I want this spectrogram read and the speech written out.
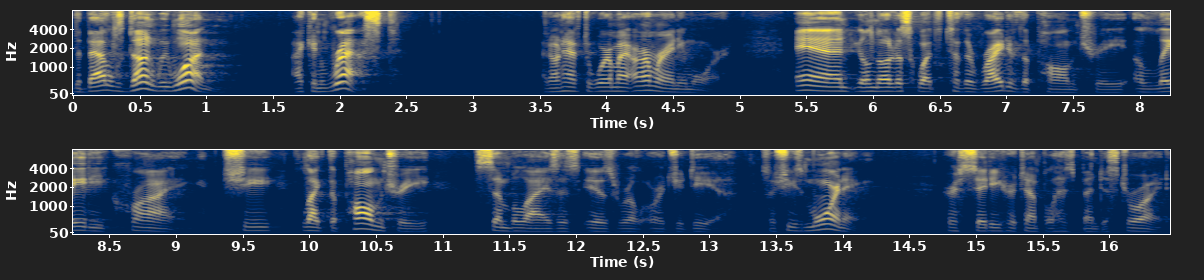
the battle's done, we won. I can rest. I don't have to wear my armor anymore. And you'll notice what's to the right of the palm tree a lady crying. She, like the palm tree, symbolizes Israel or Judea. So she's mourning. Her city, her temple has been destroyed.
